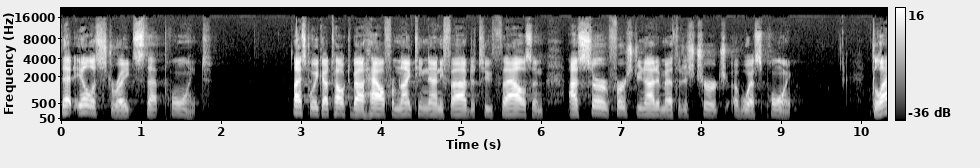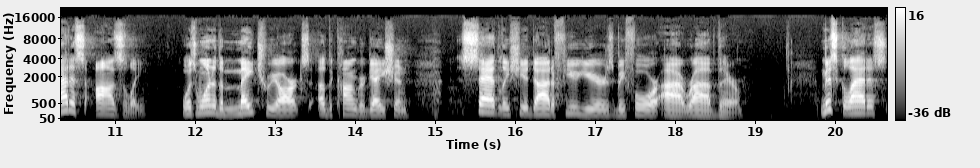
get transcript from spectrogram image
that illustrates that point. Last week I talked about how from 1995 to 2000 I served First United Methodist Church of West Point. Gladys Osley was one of the matriarchs of the congregation. Sadly, she had died a few years before I arrived there. Miss Gladys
